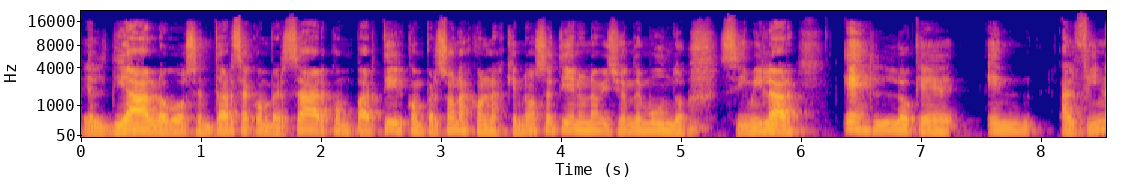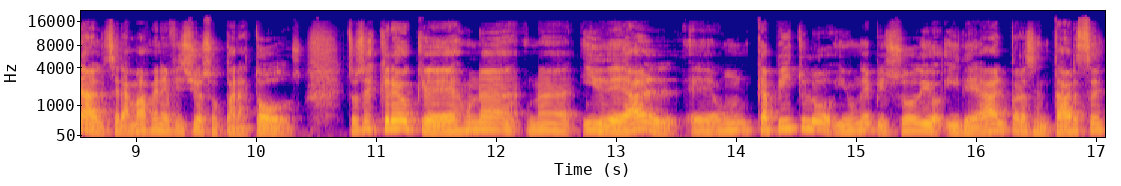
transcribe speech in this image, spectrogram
el diálogo, sentarse a conversar, compartir con personas con las que no se tiene una visión de mundo similar, es lo que en, al final será más beneficioso para todos. Entonces creo que es una, ideal, eh, un capítulo y un episodio ideal para sentarse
